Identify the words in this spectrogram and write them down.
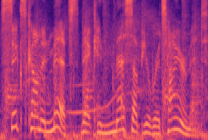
six common myths that can mess up your retirement.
